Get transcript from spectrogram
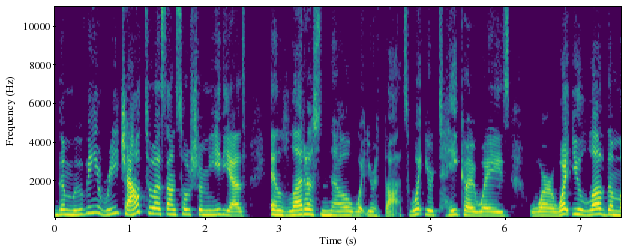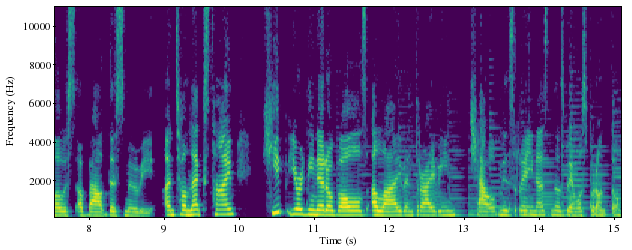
the movie, reach out to us on social medias and let us know what your thoughts, what your takeaways were, what you love the most about this movie. Until next time, keep your dinero goals alive and thriving. Ciao, mis reinas. Nos vemos pronto.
